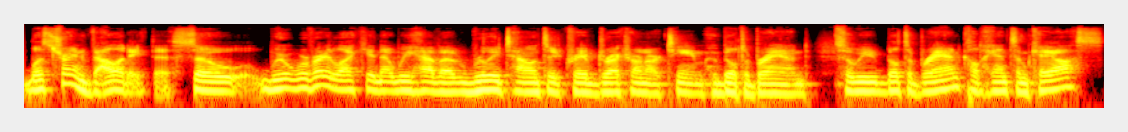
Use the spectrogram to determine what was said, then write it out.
let's try and validate this. So we're we're very lucky in that we have a really talented creative director on our team who built a brand. So we built a brand called Handsome Chaos.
